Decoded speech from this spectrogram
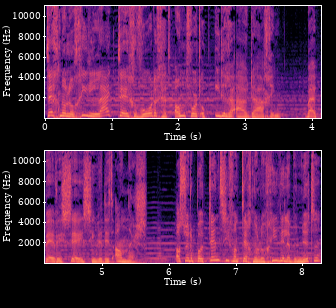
Technologie lijkt tegenwoordig het antwoord op iedere uitdaging. Bij PwC zien we dit anders. Als we de potentie van technologie willen benutten,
